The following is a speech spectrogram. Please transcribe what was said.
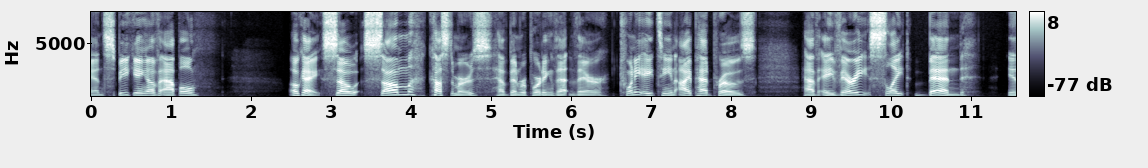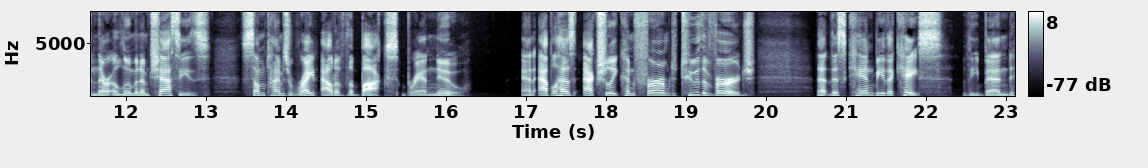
And speaking of Apple, okay, so some customers have been reporting that their 2018 iPad Pros have a very slight bend in their aluminum chassis, sometimes right out of the box, brand new. And Apple has actually confirmed to The Verge that this can be the case. The bend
